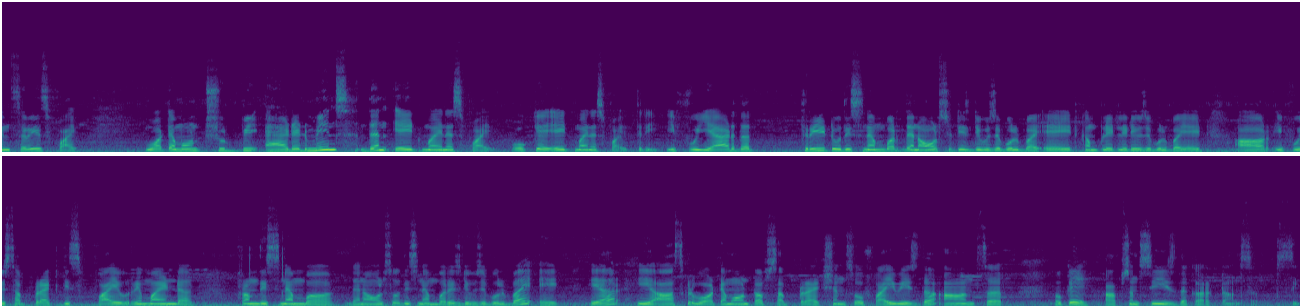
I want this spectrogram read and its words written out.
answer is 5 what amount should be added means then 8 minus 5 okay 8 minus 5 3 if we add the 3 to this number then also it is divisible by 8 completely divisible by 8 or if we subtract this 5 remainder from this number then also this number is divisible by 8 here he asked what amount of subtraction. So 5 is the answer okay option c is the correct answer. C.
